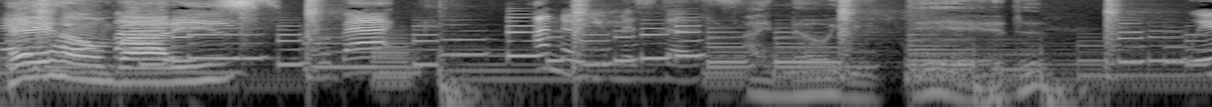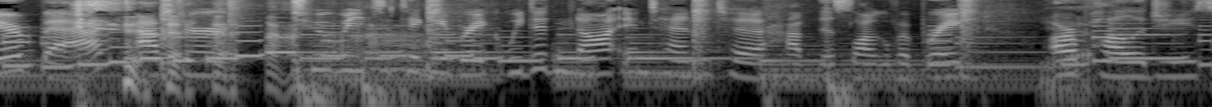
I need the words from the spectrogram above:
Hey, homebodies. We're back. I know you missed us. I know you did. We're back after two weeks of taking a break. We did not intend to have this long of a break. Our Yeah. apologies.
